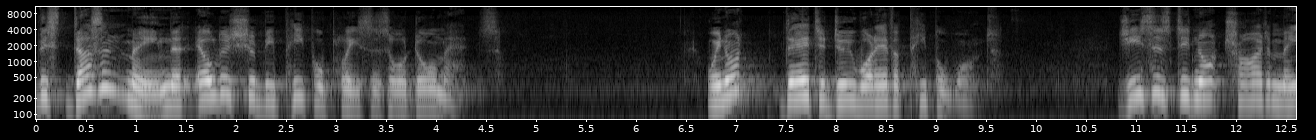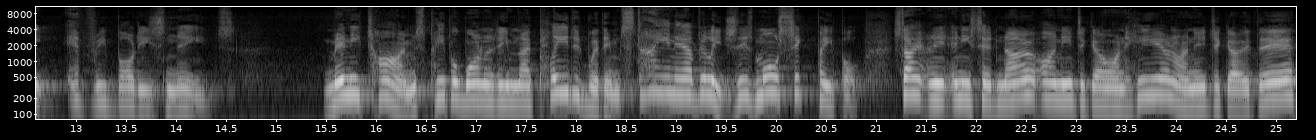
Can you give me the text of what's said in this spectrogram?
This doesn't mean that elders should be people pleasers or doormats. We're not there to do whatever people want. Jesus did not try to meet everybody's needs. Many times people wanted him, they pleaded with him, stay in our village, there's more sick people. Stay. And he said, No, I need to go on here and I need to go there,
